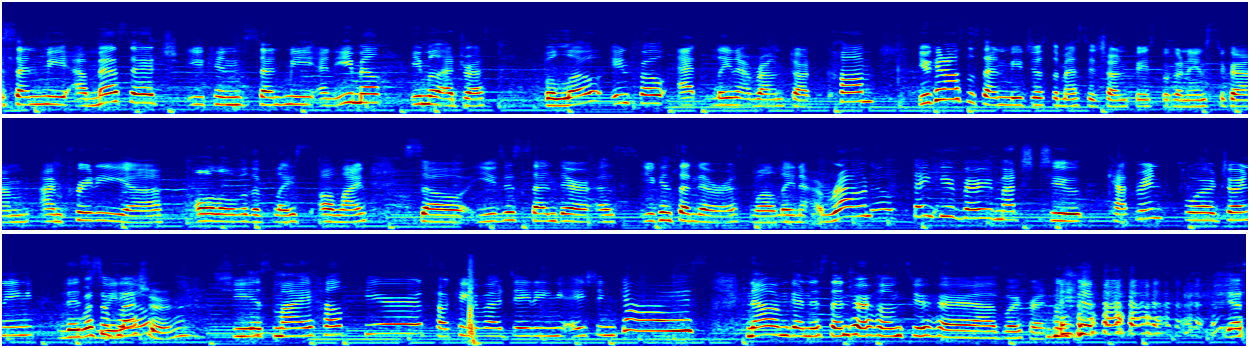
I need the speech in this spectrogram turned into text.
send me a message. You can send me an email, email address below info at lenaround.com. You can also send me just a message on Facebook and Instagram. I'm pretty uh, all over the place online. So you just send there as you can send there as well, Lena Around. So thank you very much to Catherine for joining this It was a pleasure. She is my help here talking about dating Asian guys. Now I'm gonna send her home to her uh, boyfriend. Yes,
